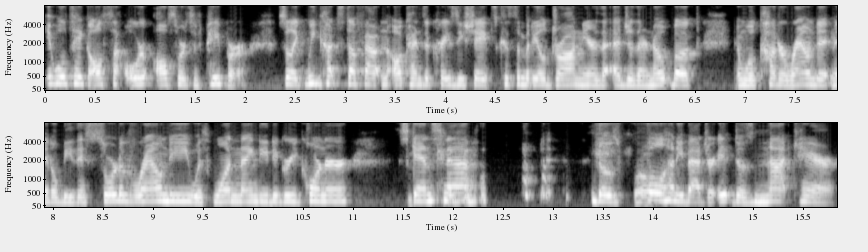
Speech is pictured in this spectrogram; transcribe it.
it will take all so- or all sorts of paper. So, like we cut stuff out in all kinds of crazy shapes because somebody will draw near the edge of their notebook, and we'll cut around it, and it'll be this sort of roundy with one 90 degree corner. ScanSnap goes Bro. full honey badger. It does not care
